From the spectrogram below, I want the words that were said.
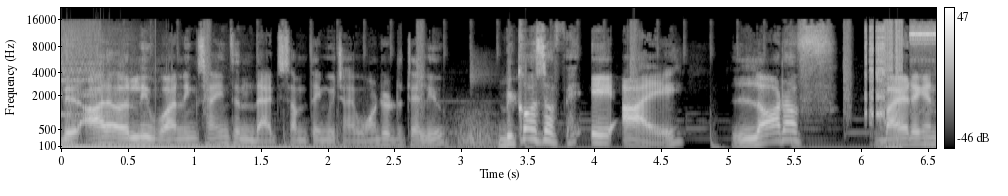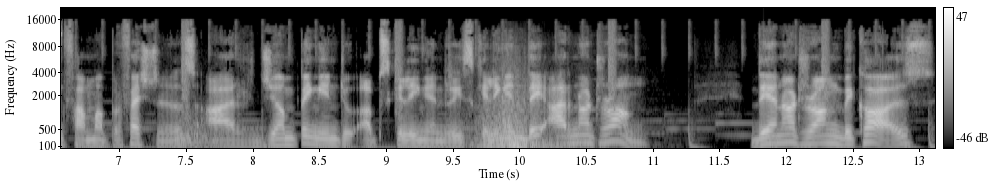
there are early warning signs, and that's something which I wanted to tell you. Because of AI, lot of biotech and pharma professionals are jumping into upskilling and reskilling, and they are not wrong. They are not wrong because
